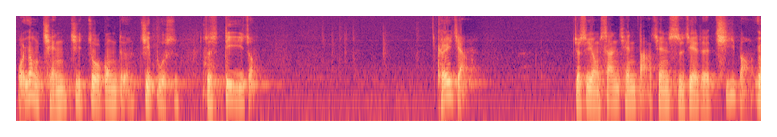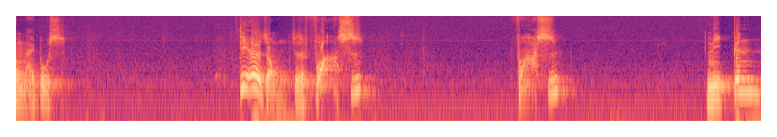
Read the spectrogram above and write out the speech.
我用钱去做功德去布施，这是第一种，可以讲，就是用三千大千世界的七宝用来布施。第二种就是法师，法师。你跟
